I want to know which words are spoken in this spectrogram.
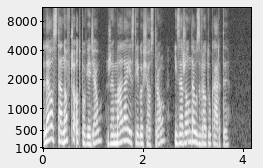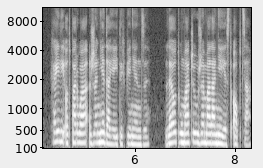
Leo stanowczo odpowiedział, że Mala jest jego siostrą i zażądał zwrotu karty. Hailey odparła, że nie da jej tych pieniędzy. Leo tłumaczył, że Mala nie jest obca,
